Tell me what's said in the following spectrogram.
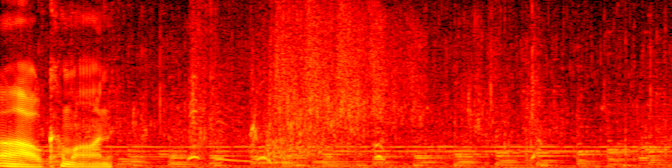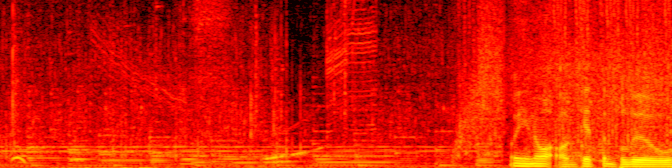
Oh, come on. Well, you know what? I'll get the blue.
